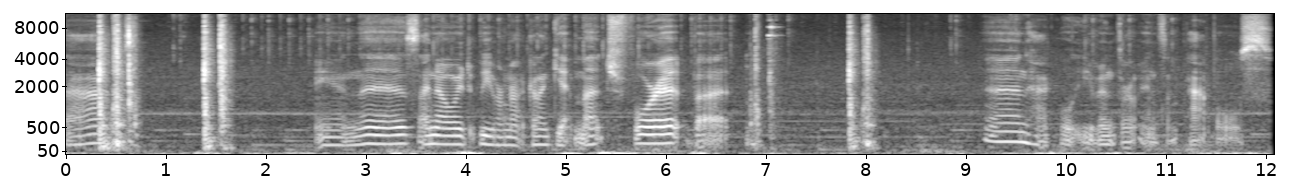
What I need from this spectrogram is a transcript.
That. And this. I know we were not going to get much for it, but... And heck, we'll even throw in some apples.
